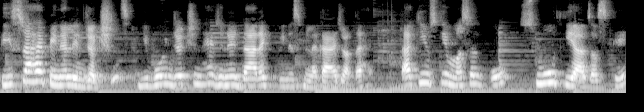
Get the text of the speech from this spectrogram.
तीसरा है पीनल इंजेक्शन ये वो इंजेक्शन है जिन्हें डायरेक्ट पीनस में लगाया जाता है, ताकि उसके मसल को स्मूथ किया जा सके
